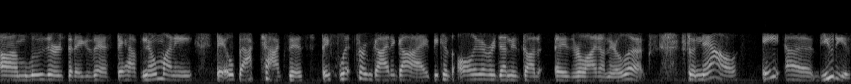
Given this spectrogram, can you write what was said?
um, losers that exist. They have no money. They owe back taxes. They flip from guy to guy because all they've ever done is got is relied on their looks. So now, uh, beauty is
